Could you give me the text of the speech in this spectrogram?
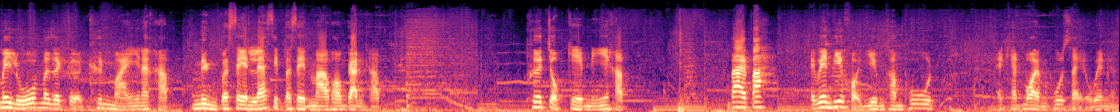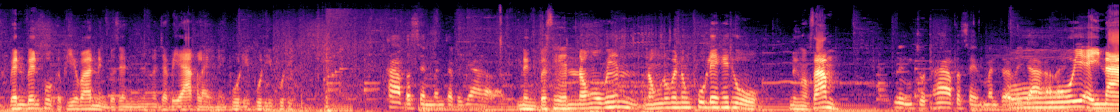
ไม่รู้มันจะเกิดขึ้นไหมนะครับ 1%และ 10%มาพร้อมกันครับ เพื่อจบเกมนี้ครับ ได้ปะไอเว้นพี่ขอยืมคำพูด ไอ้แคทบอยมันพูดใส่โอเว่นกันเว่นเว่นพูดกับพี่ว่า 1%มันจะไปยากอะไรไหนพูดที่พูดที่พูดที่ห้าเปอร์เซ็นต์มันจะไปยากอะไรหนึ่งเปอร์เซ็นต์น้องโอเว่นน้องโอเว่นต้องพูดเลขให้ถูกหนึ่งสองสามหนึ่งจุดห้าเปอร์เซ็นต์มันจะไปยากอะไรโอ้ยไอนา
